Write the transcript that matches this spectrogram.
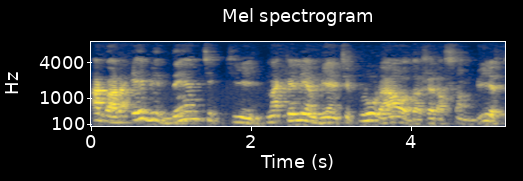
Agora, evidente que naquele ambiente plural da geração Beat,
